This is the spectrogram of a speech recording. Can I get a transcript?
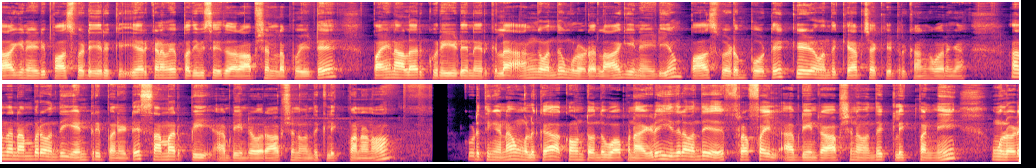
லாகின் ஐடி பாஸ்வேர்டு இருக்குது ஏற்கனவே பதிவு செய்த ஒரு ஆப்ஷனில் போயிட்டு பயனாளர் குறியீடுன்னு இருக்குல்ல அங்கே வந்து உங்களோட லாகின் ஐடியும் பாஸ்வேர்டும் போட்டு கீழே வந்து கேப்சா கேட்டிருக்காங்க பாருங்கள் அந்த நம்பரை வந்து என்ட்ரி பண்ணிவிட்டு சமர்பி அப்படின்ற ஒரு ஆப்ஷனை வந்து கிளிக் பண்ணணும். கொடுத்தீங்கன்னா உங்களுக்கு அக்கௌண்ட் வந்து ஓப்பன் ஆகிடும். இதில் வந்து ப்ரொஃபைல் அப்படின்ற ஆப்ஷனை வந்து கிளிக் பண்ணி உங்களோட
